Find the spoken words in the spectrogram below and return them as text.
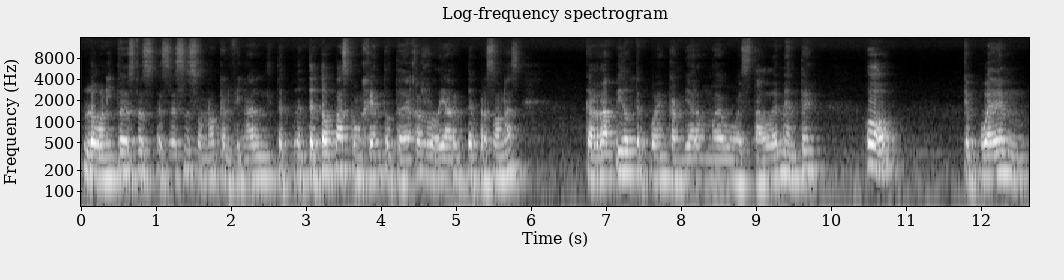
Lo bonito de esto es, eso, ¿no? Que al final te, te topas con gente te dejas rodear de personas que rápido te pueden cambiar a un nuevo estado de mente o que pueden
